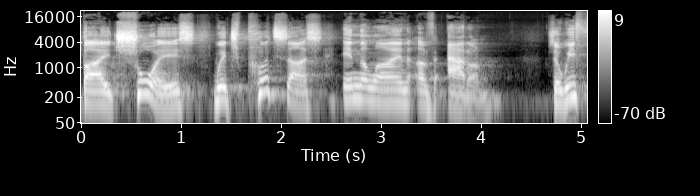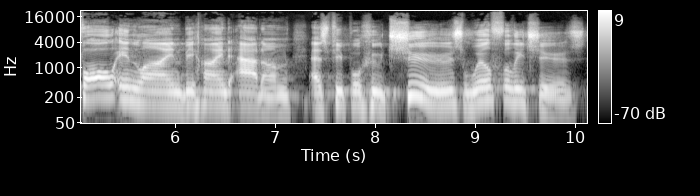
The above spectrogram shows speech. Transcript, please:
by choice, which puts us in the line of Adam. So we fall in line behind Adam as people who choose, willfully choose,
